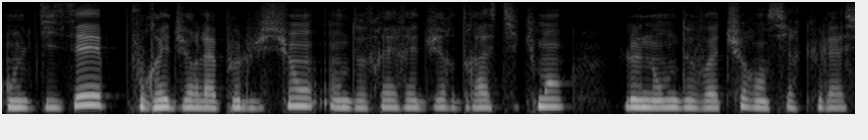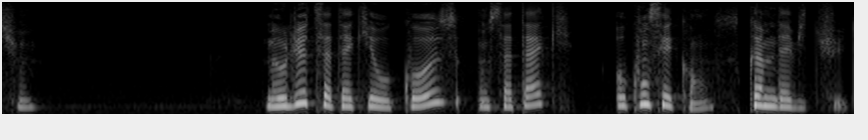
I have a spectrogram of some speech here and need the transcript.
On le disait, pour réduire la pollution, on devrait réduire drastiquement le nombre de voitures en circulation. Mais au lieu de s'attaquer aux causes, on s'attaque aux conséquences, comme d'habitude.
